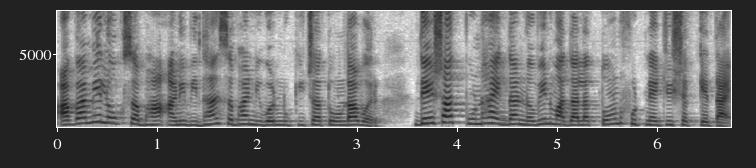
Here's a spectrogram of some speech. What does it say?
आगामी लोकसभा आणि विधानसभा निवडणुकीच्या तोंडावर देशात पुन्हा एकदा नवीन वादाला तोंड फुटण्याची शक्यता आहे.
